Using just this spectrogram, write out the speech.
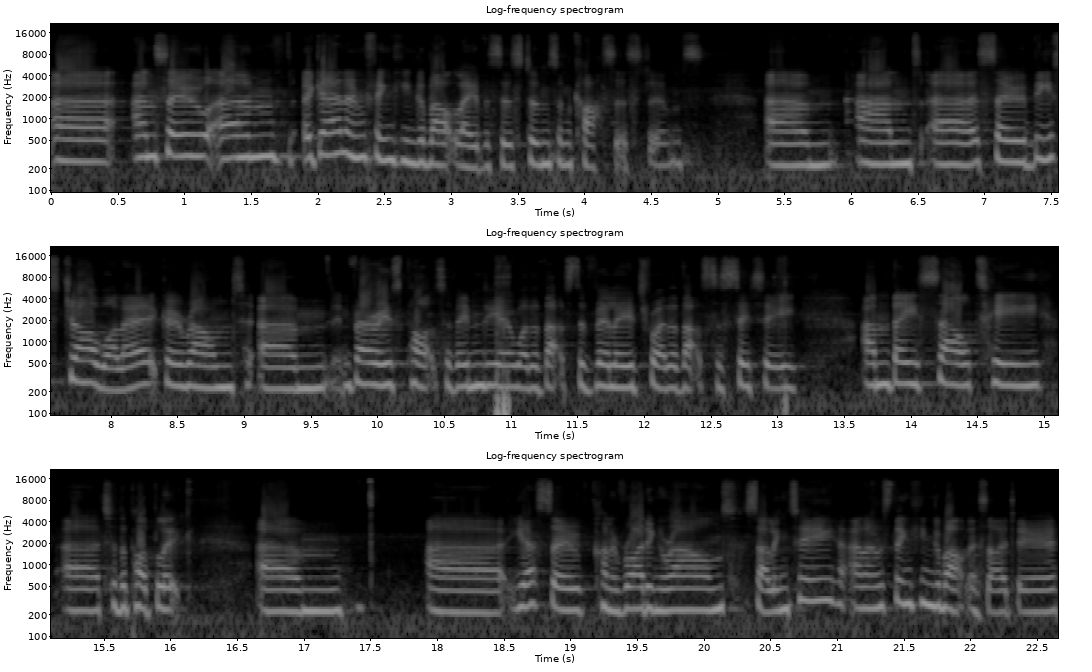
Uh, and so, um, again, I'm thinking about labour systems and class systems. Um, and uh, so these Jawale go around um, in various parts of India, whether that's the village, whether that's the city, and they sell tea uh, to the public. Um, uh, yeah, so kind of riding around selling tea, and I was thinking about this idea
